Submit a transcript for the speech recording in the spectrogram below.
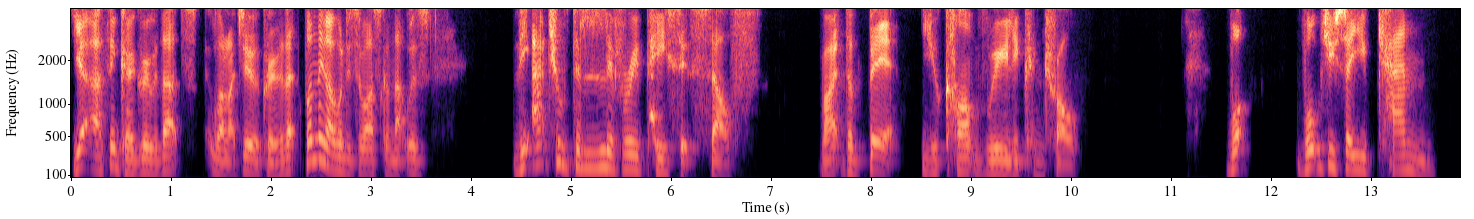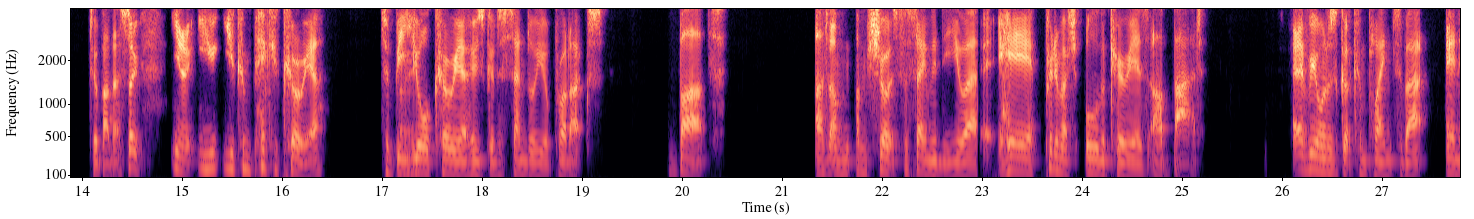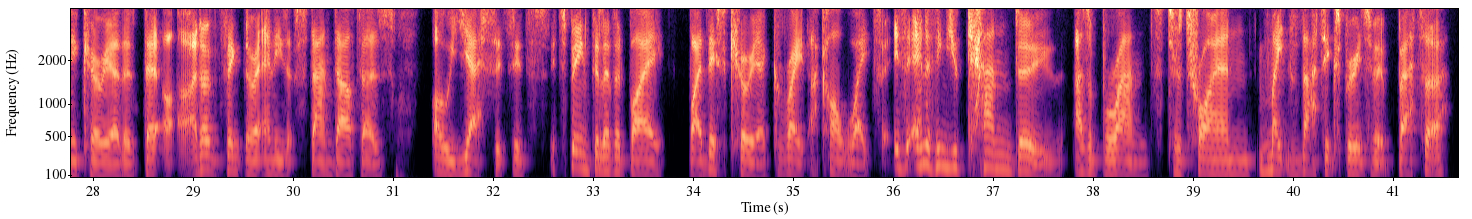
Yeah, I think I agree with that. Well, I do agree with that. One thing I wanted to ask on that was the actual delivery piece itself, right? The bit you can't really control. What what would you say you can to about that. So, you know, you, you can pick a courier to be right. your courier who's going to send all your products. But as I'm, I'm sure it's the same in the US, here, pretty much all the couriers are bad. Everyone has got complaints about any courier. There, there, I don't think there are any that stand out as, oh yes, it's it's it's being delivered by by this courier. Great, I can't wait. Is there anything you can do as a brand to try and make that experience a bit better?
